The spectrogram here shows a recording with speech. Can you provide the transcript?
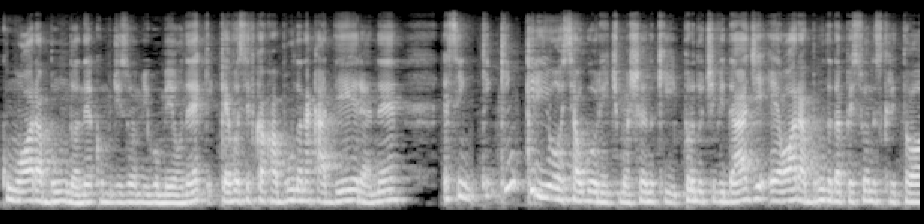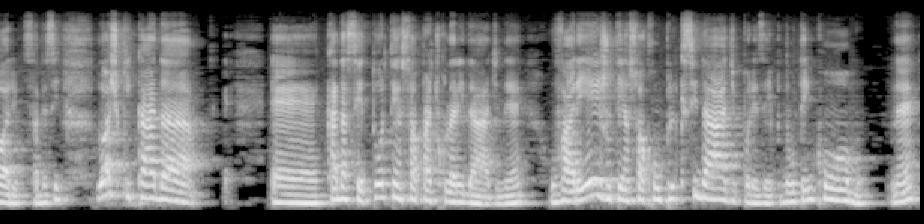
com hora bunda, né? Como diz um amigo meu, né? Que, que é você ficar com a bunda na cadeira, né? Assim, quem, quem, criou esse algoritmo achando que produtividade é hora bunda da pessoa no escritório, sabe assim? Lógico que cada é, cada setor tem a sua particularidade, né? O varejo tem a sua complexidade, por exemplo, não tem como, né?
